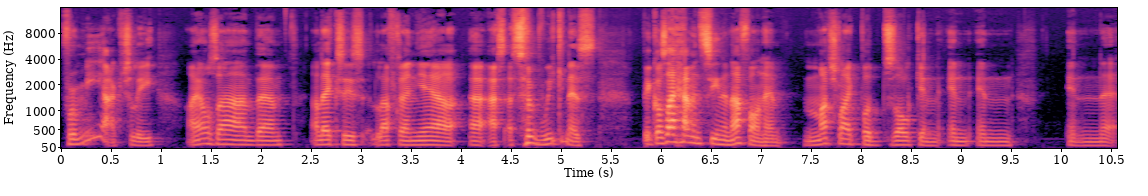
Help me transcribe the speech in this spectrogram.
for me. Actually, I also have um, Alexis Lafreniere uh, as as a weakness because I haven't seen enough on him, much like Podkolzin in in in uh,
